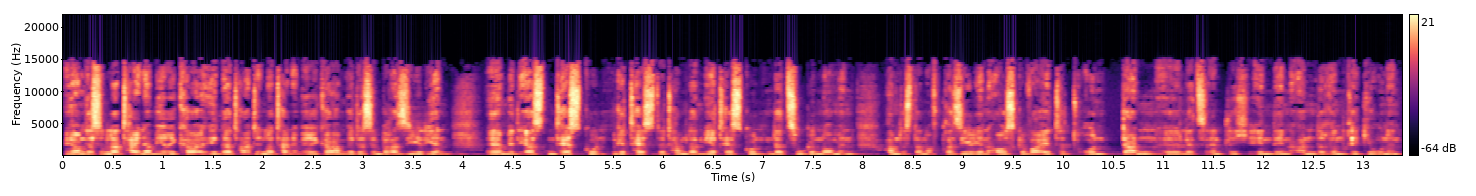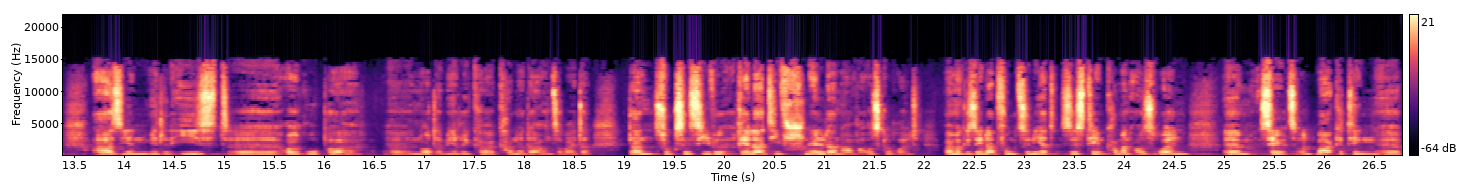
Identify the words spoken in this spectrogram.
Wir haben das in Lateinamerika, in der Tat in Lateinamerika haben wir das in Brasilien äh, mit ersten Testkunden getestet, haben dann mehr Testkunden dazu genommen, haben das dann auf Brasilien ausgeweitet und dann äh, letztendlich in den anderen Regionen Asien, Middle East, äh, Europa, äh, Nordamerika, Kanada und so weiter, dann sukzessive relativ schnell dann auch ausgerollt. Weil man gesehen hat, funktioniert, System kann man ausrollen, ähm, Sales und Marketing äh,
